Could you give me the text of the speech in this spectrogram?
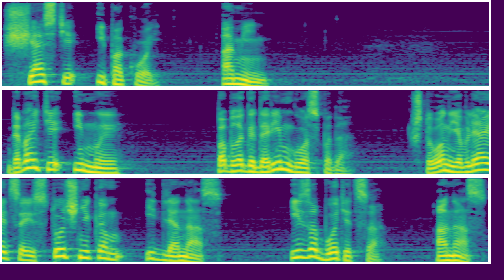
счастье и покой. Аминь». Давайте и мы поблагодарим Господа, что Он является источником и для нас, и заботится о нас.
